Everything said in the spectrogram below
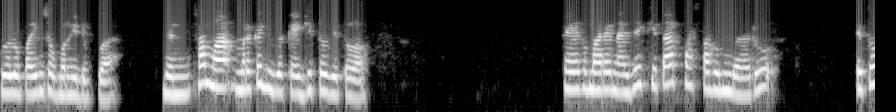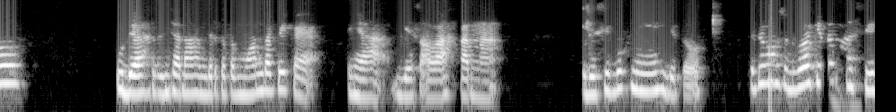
gue lupain seumur hidup gue dan sama mereka juga kayak gitu gitu loh. Kayak kemarin aja kita pas tahun baru itu udah rencana hampir ketemuan tapi kayak ya biasalah karena udah sibuk nih gitu tapi maksud gue kita masih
